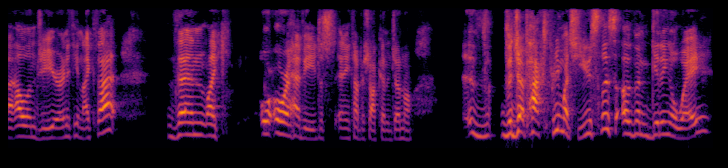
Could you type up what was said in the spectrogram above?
a LMG, or anything like that, then like or or a heavy, just any type of shotgun in general, th- the jetpack's pretty much useless other than getting away,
